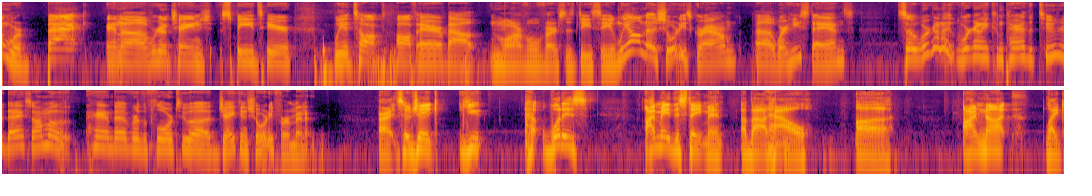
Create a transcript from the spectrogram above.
And we're back, and uh, we're gonna change speeds here. We had talked off air about Marvel versus DC, and we all know Shorty's ground, uh, where he stands. So we're gonna we're gonna compare the two today. So I'm gonna hand over the floor to uh, Jake and Shorty for a minute. All right, so Jake, you what is I made the statement about how uh I'm not like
